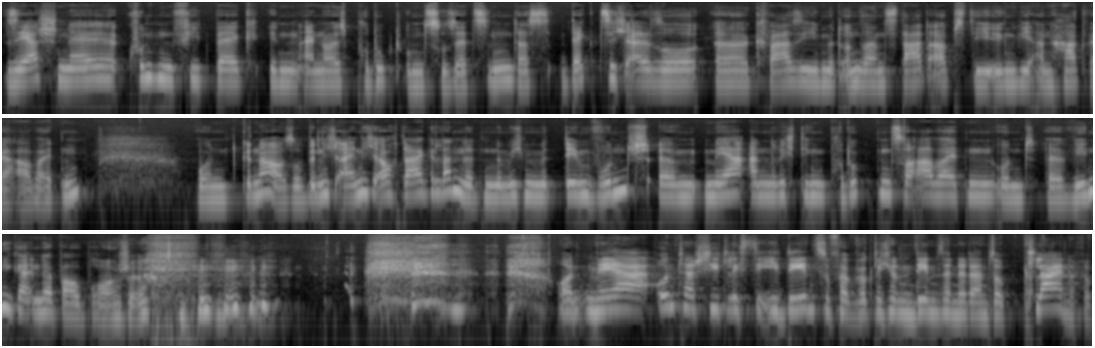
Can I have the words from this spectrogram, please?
sehr schnell Kundenfeedback in ein neues Produkt umzusetzen. Das deckt sich also äh, quasi mit unseren Startups, die irgendwie an Hardware arbeiten. Und genau, so bin ich eigentlich auch da gelandet, nämlich mit dem Wunsch, ähm, mehr an richtigen Produkten zu arbeiten und äh, weniger in der Baubranche. und mehr unterschiedlichste Ideen zu verwirklichen und in dem Sinne dann so kleinere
